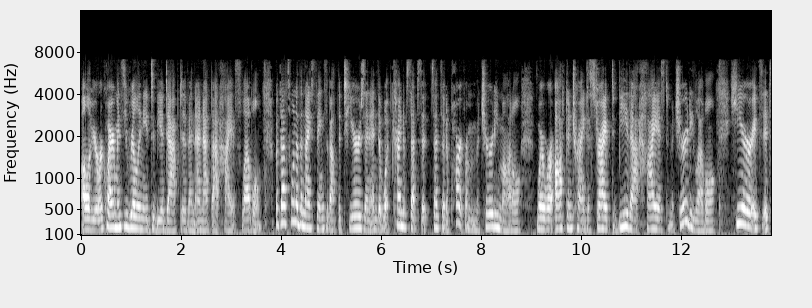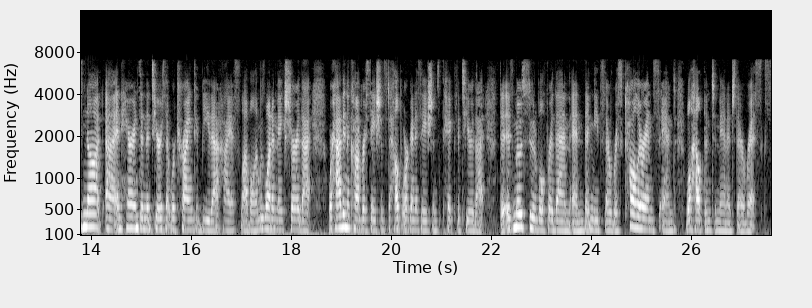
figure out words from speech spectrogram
all of your requirements, you really need to be adaptive and, and at that highest level. But that's one of the nice things about the tiers and, and that what kind of sets it, sets it apart from a maturity model where we're often trying to strive to be that highest maturity level. Here, it's, it's not uh, inherent in the tiers that we're trying to be that highest level. And we want to make sure that we're having the conversations to help organizations pick the tier that, that is most suitable for them and that meets their risk tolerance and will help them to manage their risks.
